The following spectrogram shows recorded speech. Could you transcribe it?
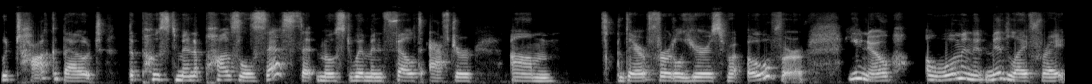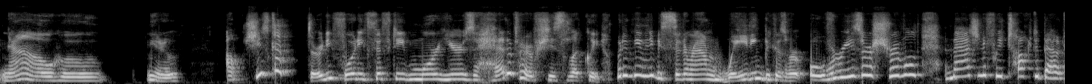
would talk about the postmenopausal zest that most women felt after um, their fertile years were over. You know, a woman at midlife right now who, you know, um, she's got 30, 40, 50 more years ahead of her if she's lucky. What do we need to be sitting around waiting because our ovaries are shriveled? Imagine if we talked about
